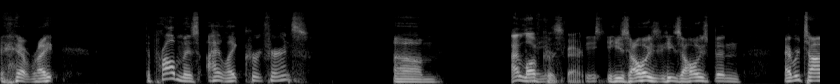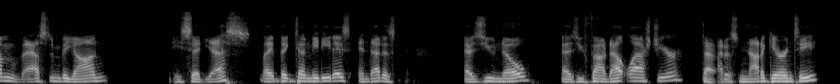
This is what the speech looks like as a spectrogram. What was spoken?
yeah, right. The problem is I like Kirk Ferentz. Um I love Kirk Ferentz. He's always he's always been every time I've asked him beyond, he said yes, like Big Ten Media Days. And that is, as you know, as you found out last year, that is not a guarantee.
